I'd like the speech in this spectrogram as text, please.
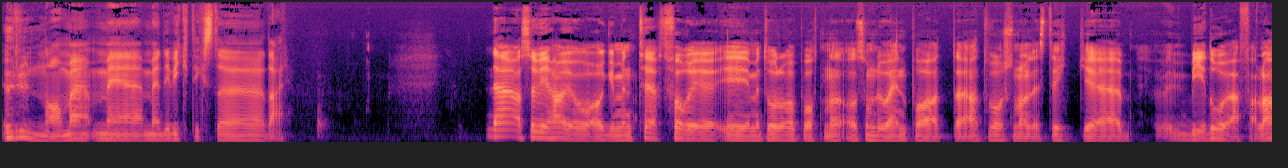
runde av med, med, med de viktigste der. Nei, altså Vi har jo argumentert for i, i metoderapporten, og som du var inne på, at, at vår journalistikk eh, bidro i hvert fall da,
